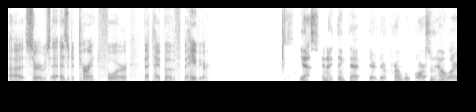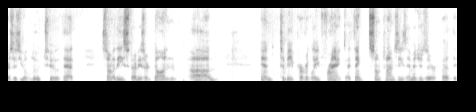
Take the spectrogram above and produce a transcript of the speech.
uh, serves as a deterrent for that type of behavior. Yes, and I think that there there probably are some outliers, as you allude to, that some of these studies are done um, and to be perfectly frank, I think sometimes these images are uh, the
